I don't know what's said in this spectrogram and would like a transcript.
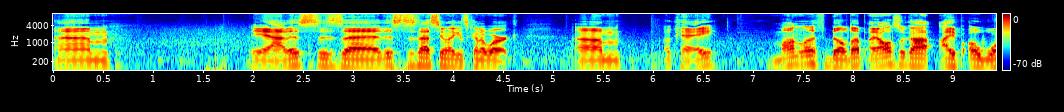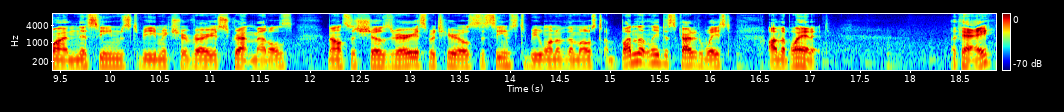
Um... Yeah, this is, uh, this does not seem like it's gonna work. Um, okay. Monolith buildup. I also got IPE-01. This seems to be a mixture of various scrap metals and also shows various materials. This seems to be one of the most abundantly discarded waste on the planet. Okay.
